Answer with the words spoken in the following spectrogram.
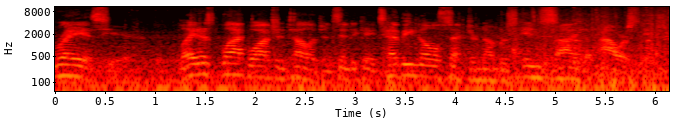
Reyes here. Latest Blackwatch intelligence indicates heavy null sector numbers inside the power station.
